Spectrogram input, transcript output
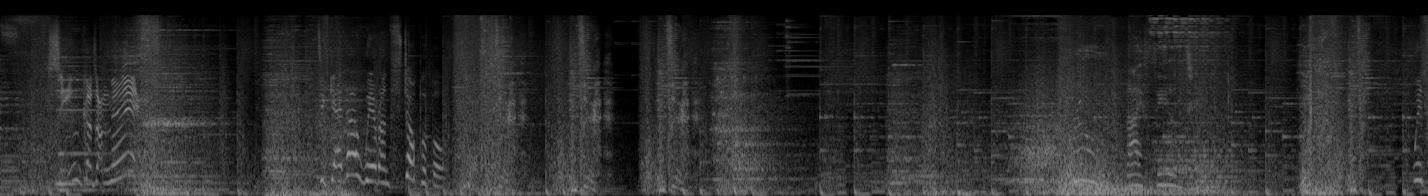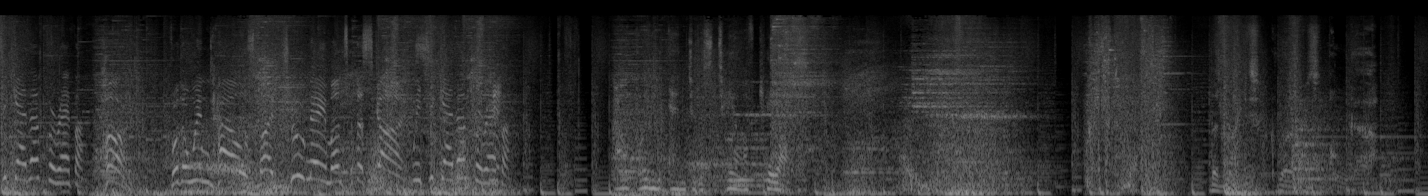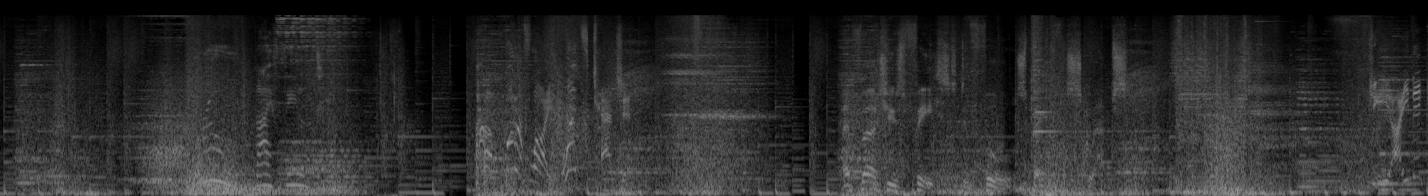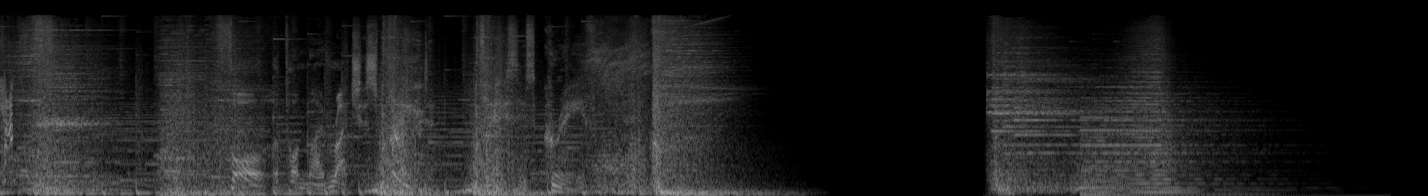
Together, we're unstoppable! Prove thy fealty. We're together forever. Hark! For the wind howls my true name unto the skies! We're together forever end to this tale of chaos. The night grows longer. Prove thy fealty. Butterfly! Let's catch it! At virtue's feast do fools bend for scraps. GI the cup! Fall upon my righteous blade. This is grave.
